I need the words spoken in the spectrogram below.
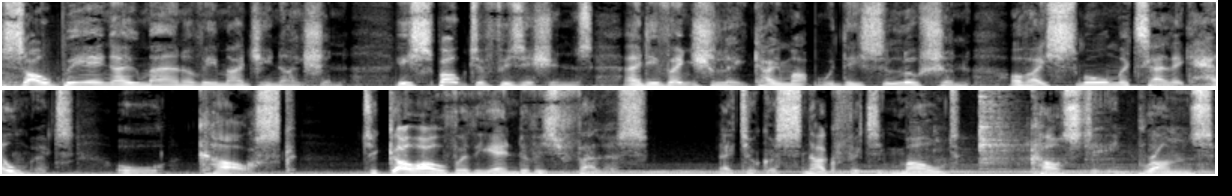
so, being a man of imagination, he spoke to physicians and eventually came up with the solution of a small metallic helmet, or casque, to go over the end of his phallus. They took a snug fitting mould, cast it in bronze,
